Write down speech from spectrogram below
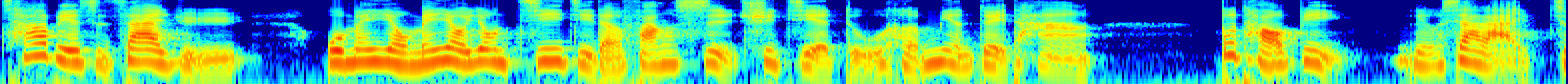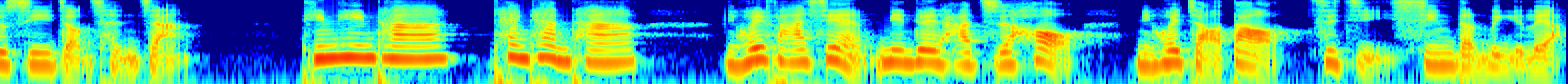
差别只在于我们有没有用积极的方式去解读和面对它。不逃避，留下来就是一种成长。听听它，看看它，你会发现，面对它之后，你会找到自己新的力量。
